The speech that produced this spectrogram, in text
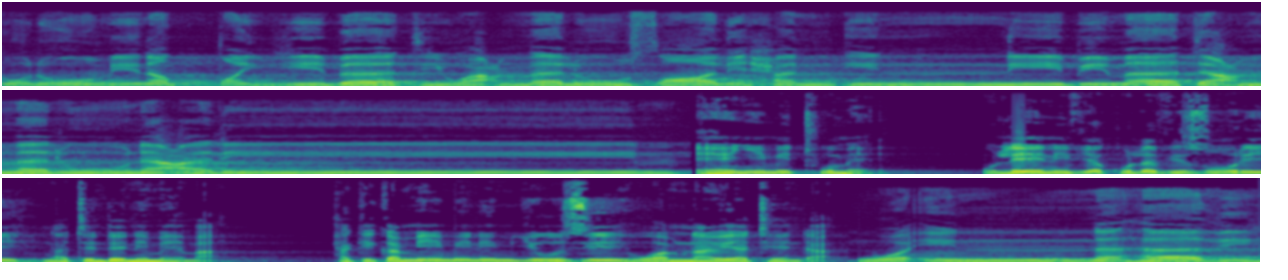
كلوا من الطيبات واعملوا صالحا إني بما تعملون عليم Enyi mitume, kuleni vyakula vizuri na tendeni mema. Hakika mimi ni mjuzi wa mnayoyatenda. وإن هذه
